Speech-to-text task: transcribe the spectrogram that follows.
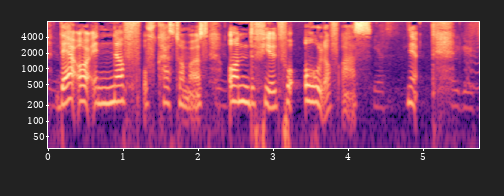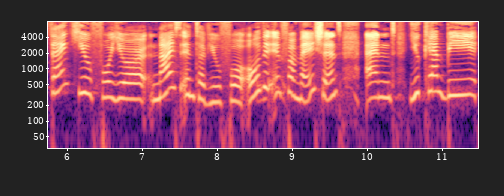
yeah. there are enough of customers yeah. on the field for all of us. Yes. Yeah. Thank you for your nice interview, for all the informations. And you can be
